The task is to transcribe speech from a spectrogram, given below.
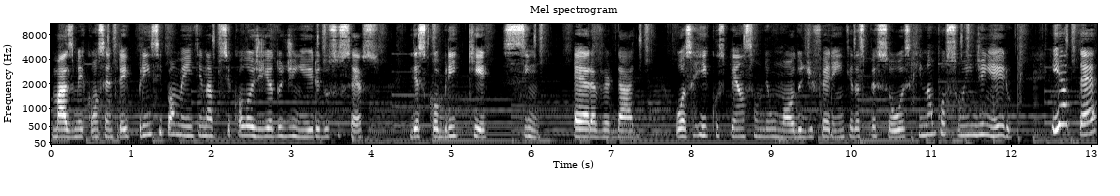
mas me concentrei principalmente na psicologia do dinheiro e do sucesso. Descobri que, sim, era verdade. Os ricos pensam de um modo diferente das pessoas que não possuem dinheiro e até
